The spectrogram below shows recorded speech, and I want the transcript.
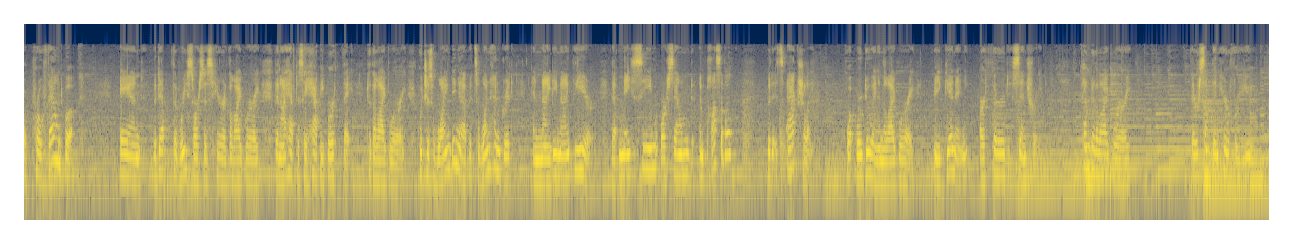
a profound book and the depth of resources here at the library, then I have to say happy birthday to the library, which is winding up its 199th year. That may seem or sound impossible, but it's actually what we're doing in the library, beginning our third century. Come to the library. There's something here for you.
